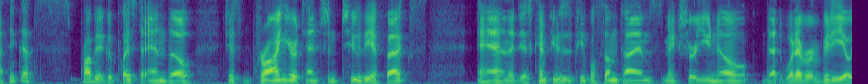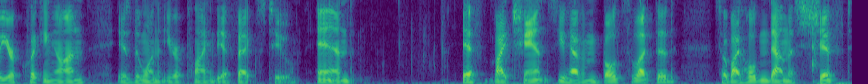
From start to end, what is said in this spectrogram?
I think that's probably a good place to end, though. Just drawing your attention to the effects, and it just confuses people sometimes. Make sure you know that whatever video you're clicking on is the one that you're applying the effects to. And if by chance you have them both selected, so by holding down the shift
